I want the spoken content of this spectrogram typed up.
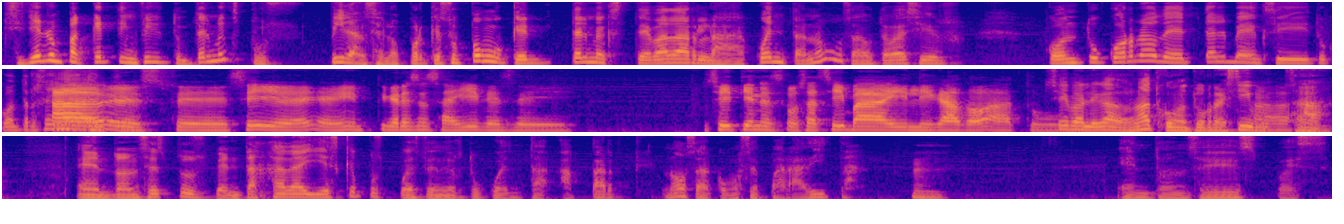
si tiene un paquete Infinitum Telmex, pues pídanselo, porque supongo que Telmex te va a dar la cuenta, ¿no? O sea, te va a decir, con tu correo de Telmex y tu contraseña. Ah, este, sí, eh, eh, ingresas ahí desde Sí, tienes, o sea, sí va ahí ligado a tu. Sí va ligado, ¿no? Como tu recibo. O sea, entonces, pues, ventaja de ahí es que pues puedes tener tu cuenta aparte, ¿no? O sea, como separadita. Mm. Entonces, pues,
